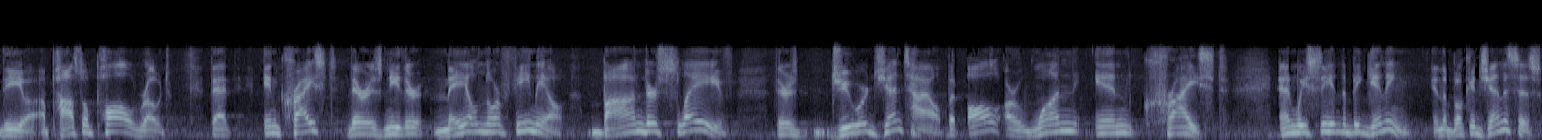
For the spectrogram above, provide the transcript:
the uh, Apostle Paul wrote that in Christ there is neither male nor female, bond or slave. There's Jew or Gentile, but all are one in Christ. And we see in the beginning, in the book of Genesis,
